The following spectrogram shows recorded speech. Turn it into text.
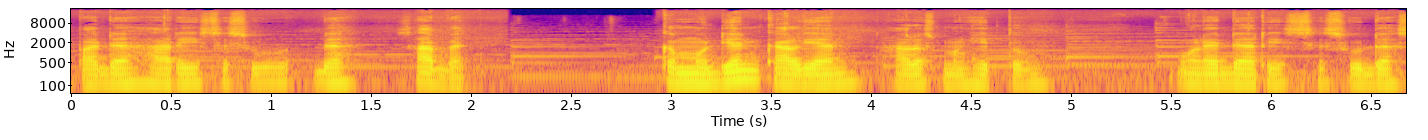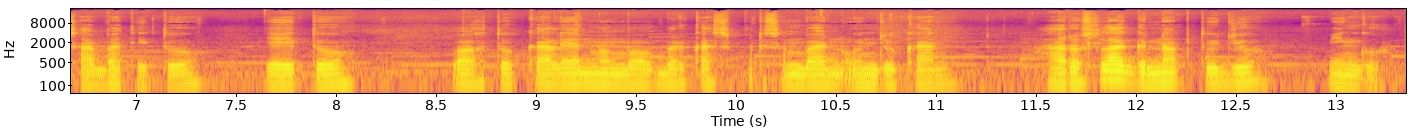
pada hari sesudah Sabat Kemudian kalian harus menghitung mulai dari sesudah sabat itu, yaitu waktu kalian membawa berkas persembahan unjukan, haruslah genap tujuh minggu.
